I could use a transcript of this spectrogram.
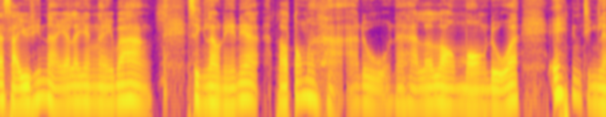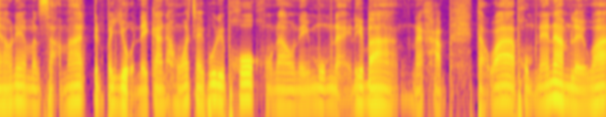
อาศัยอยู่ที่ไหนอะไรยังไงบ้าง สิ่งเหล่านี้เนี่ยเราต้องมาหาดูนะฮะแล้วลองมองดูว่าเอ๊ะจริง ๆ แล้วเนี่ยมันสามารถเป็นประโยชน์ในการทำว่าใจผู้บริโภคของเราในมุมไหนได้บ้างนะครับ แต่ว่าผมแนะนำเลยว่า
